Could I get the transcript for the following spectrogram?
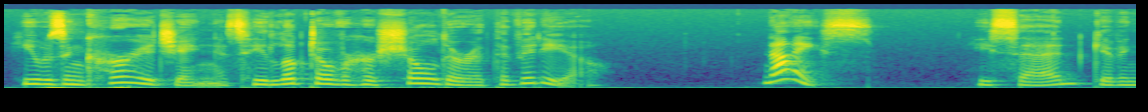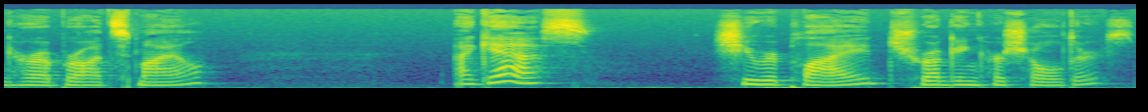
He was encouraging as he looked over her shoulder at the video. Nice, he said, giving her a broad smile. I guess, she replied, shrugging her shoulders.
